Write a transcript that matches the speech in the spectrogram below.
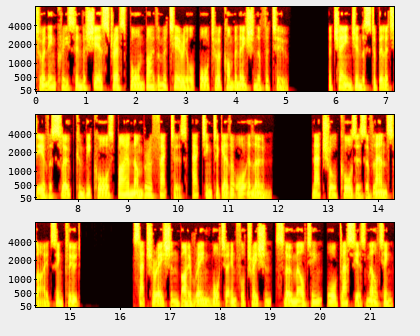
to an increase in the shear stress borne by the material, or to a combination of the two. A change in the stability of a slope can be caused by a number of factors, acting together or alone. Natural causes of landslides include saturation by rainwater infiltration, snow melting, or glaciers melting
